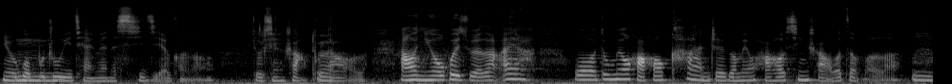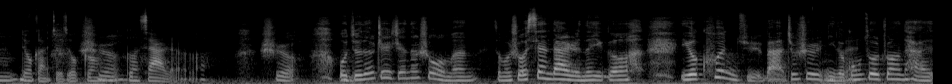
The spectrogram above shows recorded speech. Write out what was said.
你如果不注意前面的细节，可能就欣赏不到了。然后你又会觉得，哎呀。我都没有好好看这个，没有好好欣赏，我怎么了？嗯，那种感觉就更更吓人了。是，我觉得这真的是我们怎么说现代人的一个一个困局吧，就是你的工作状态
